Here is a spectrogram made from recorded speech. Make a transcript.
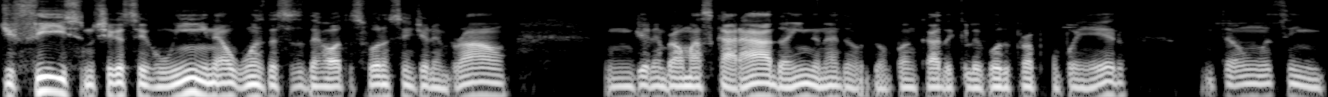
difícil, não chega a ser ruim, né? Algumas dessas derrotas foram sem Jalen Brown, um Jalen Brown mascarado ainda, né? De uma pancada que levou do próprio companheiro. Então, assim,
